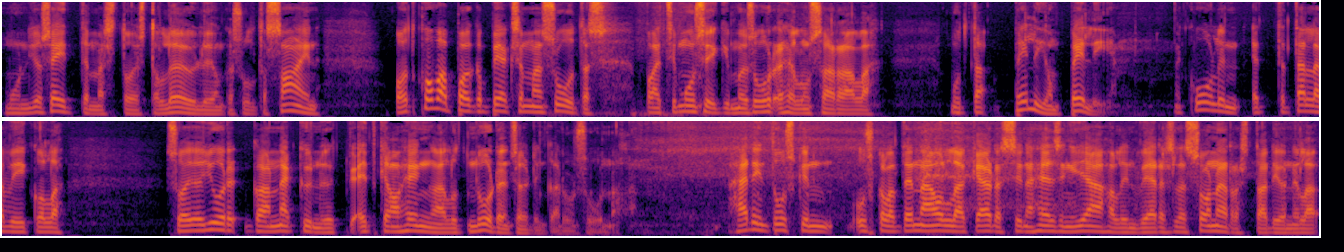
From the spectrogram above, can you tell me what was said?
mun jo 17 löyly, jonka sulta sain. Oot kova poika pieksemään suutas, paitsi musiikin myös urheilun saralla, mutta peli on peli. Mä kuulin, että tällä viikolla – se on jo juurikaan näkynyt, etkä on hengailut Nordensöldin kadun suunnalla. Hädin tuskin uskallat enää olla ja käydä siinä Helsingin jäähallin vieresellä Sonera-stadionilla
